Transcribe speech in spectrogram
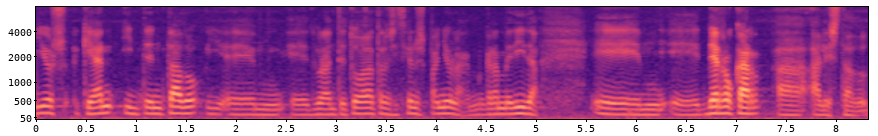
Ellos que han intentado eh, eh, durante toda la transición española, en gran medida, eh, eh, derrocar al Estado.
